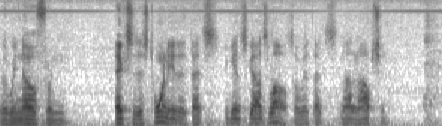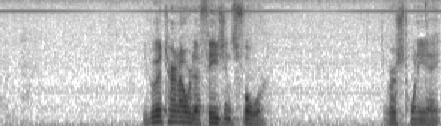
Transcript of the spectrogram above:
But we know from Exodus 20 that that's against God's law, so that's not an option. If you would turn over to Ephesians 4, verse 28.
